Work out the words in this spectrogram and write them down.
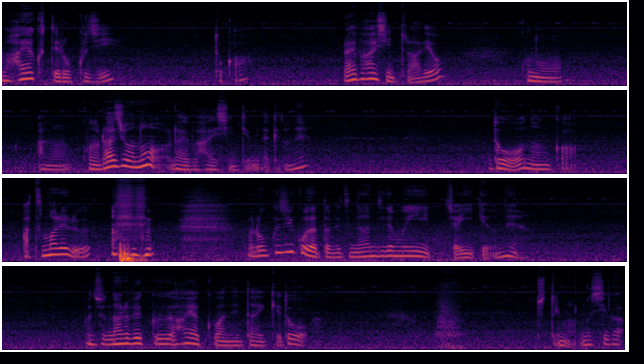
まあ、早くて6時とか？ライブ配信ってのはあれよ。このあのこのラジオのライブ配信っていう意味だけどね。どう？なんか集まれる？6時以降だったら別に何時でもいいっちゃいいけどね、まあ、ちょなるべく早くは寝たいけどちょっと今虫が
